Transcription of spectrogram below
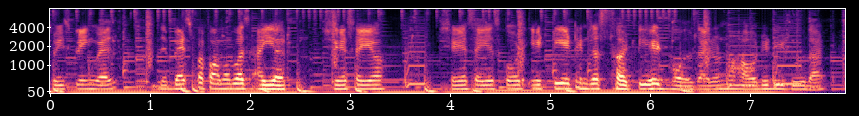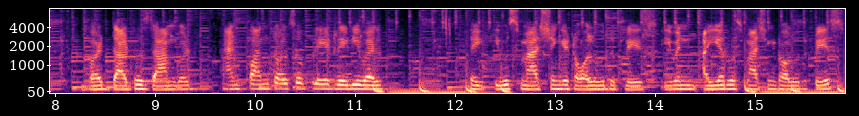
so he's playing well. The best performer was Iyer. Shreyas Iyer. Shreyas Iyer scored 88 in just 38 balls. I don't know how did he do that, but that was damn good. And Pant also played really well. Like he was smashing it all over the place. Even Iyer was smashing it all over the place.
